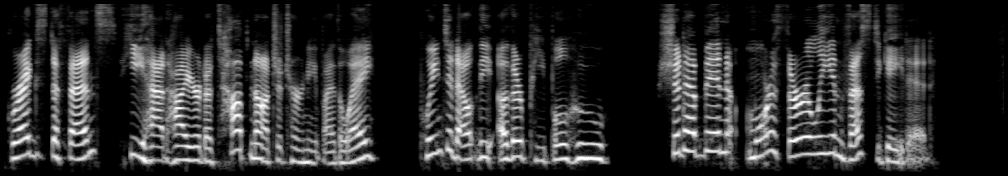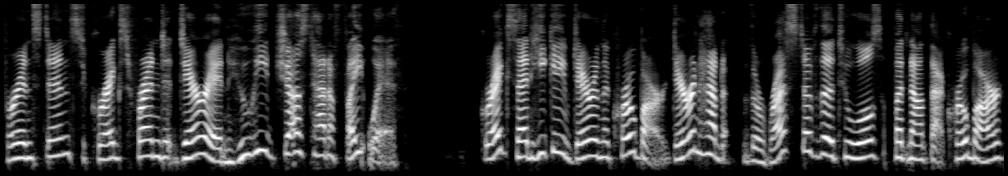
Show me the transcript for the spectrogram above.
Greg's defense, he had hired a top notch attorney, by the way, pointed out the other people who should have been more thoroughly investigated. For instance, Greg's friend Darren, who he just had a fight with. Greg said he gave Darren the crowbar. Darren had the rest of the tools, but not that crowbar.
